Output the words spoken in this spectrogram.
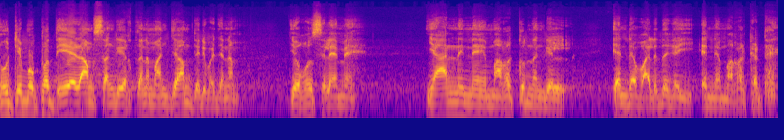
നൂറ്റി മുപ്പത്തിയേഴാം സങ്കീർത്തനം അഞ്ചാം തിരുവചനം. യഹൂസലേമേ ഞാൻ നിന്നെ മറക്കുന്നെങ്കിൽ എന്റെ വലത് കൈ എന്നെ മറക്കട്ടെ.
